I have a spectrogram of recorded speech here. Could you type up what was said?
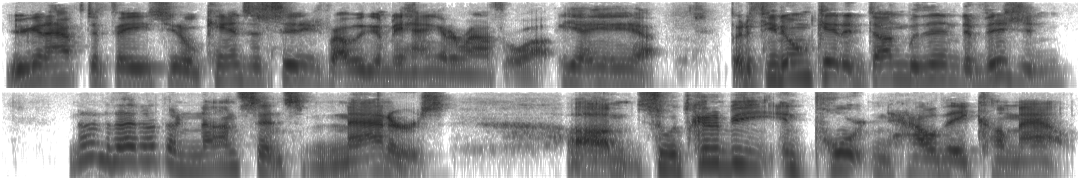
You're going to have to face, you know, Kansas City's probably going to be hanging around for a while. Yeah, yeah, yeah. But if you don't get it done within division, none of that other nonsense matters. Um, so it's going to be important how they come out.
